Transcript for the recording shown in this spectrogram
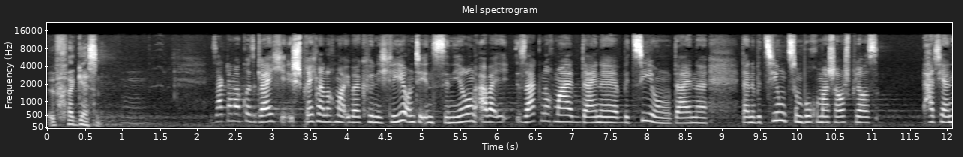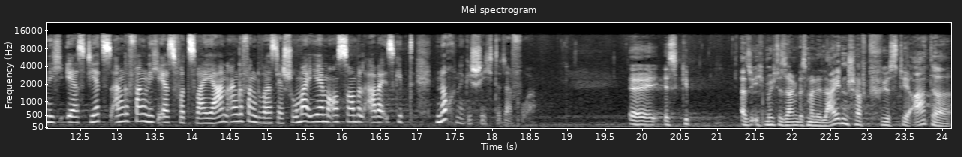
äh, vergessen. Sag noch mal kurz, gleich sprechen wir noch mal über König Lear und die Inszenierung, aber sag noch mal deine Beziehung, deine, deine Beziehung zum Bochumer Schauspielhaus hat ja nicht erst jetzt angefangen, nicht erst vor zwei Jahren angefangen. Du warst ja schon mal eher im Ensemble, aber es gibt noch eine Geschichte davor. Äh, es gibt, also ich möchte sagen, dass meine Leidenschaft fürs Theater,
